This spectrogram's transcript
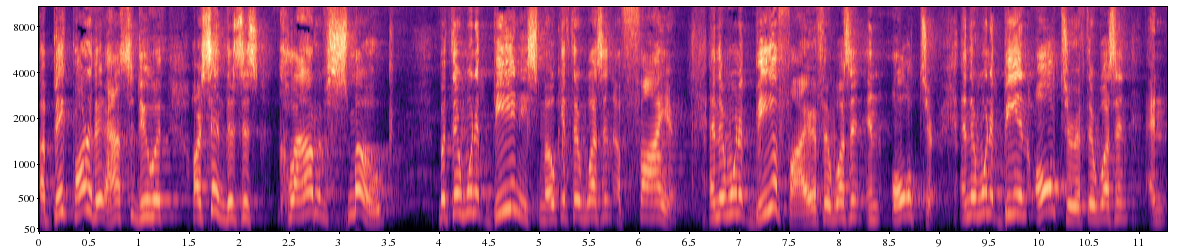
A big part of it has to do with our sin. There's this cloud of smoke but there wouldn't be any smoke if there wasn't a fire. And there wouldn't be a fire if there wasn't an altar. And there wouldn't be an altar if there wasn't an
